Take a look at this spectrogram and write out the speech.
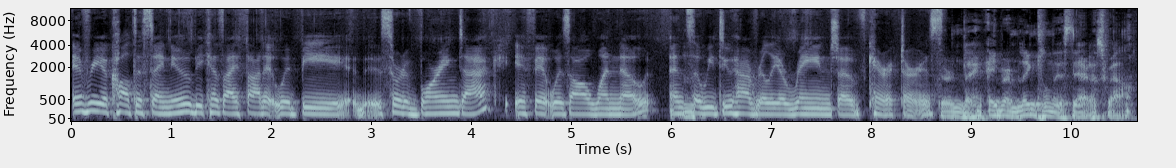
every occultist I knew because I thought it would be sort of boring deck if it was all one note. And so we do have really a range of characters. Certainly. Abraham Lincoln is there as well.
